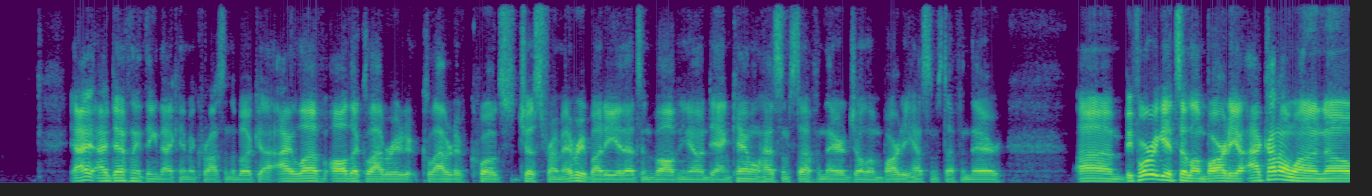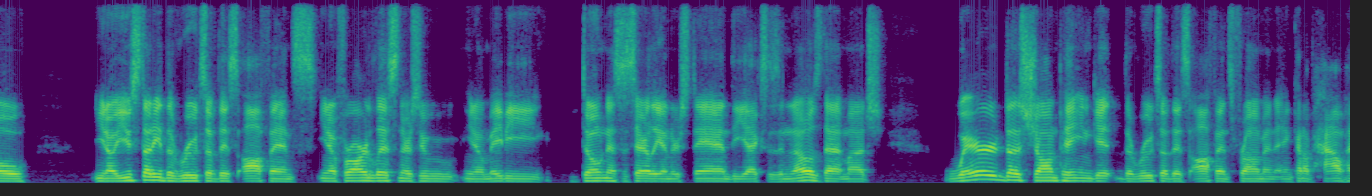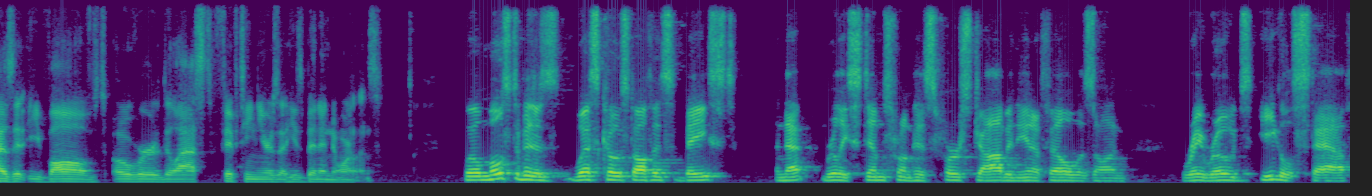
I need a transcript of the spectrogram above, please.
I, I, definitely think that came across in the book. I, love all the collaborative collaborative quotes just from everybody that's involved. You know, Dan Campbell has some stuff in there. Joe Lombardi has some stuff in there. Um, before we get to Lombardi, I kind of want to know, you know, you studied the roots of this offense. You know, for our listeners who you know maybe don't necessarily understand the X's and O's that much, where does Sean Payton get the roots of this offense from and, and kind of how has it evolved over the last 15 years that he's been in New Orleans? Well, most of it is West Coast offense based, and that really stems from his first job in the NFL was on Ray Rhodes' Eagles staff,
